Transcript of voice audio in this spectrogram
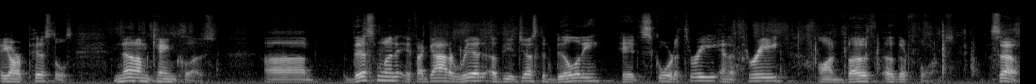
AR pistols. None of them came close. Um, this one, if I got rid of the adjustability, it scored a 3 and a 3 on both of their forms. So,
